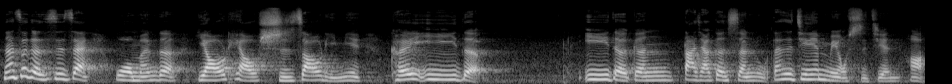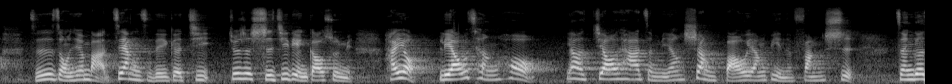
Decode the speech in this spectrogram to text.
那这个是在我们的窈窕十招里面可以一一的、一一的跟大家更深入，但是今天没有时间哈，只是总监把这样子的一个机，就是时机点告诉你们，还有疗程后。要教他怎么样上保养品的方式，整个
